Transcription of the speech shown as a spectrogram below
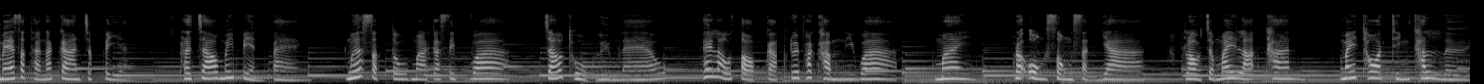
แม้สถานการณ์จะเปลี่ยน พระเจ้าไม่เปลี่ยนแปลง เมื่อศัตรูมากระซิบว่า เจ้าถูกลืมแล้ว ให้เราตอบกลับด้วยพระคำนี้ว่า ไม่ พระองค์ทรงสัญญา เราจะไม่ละท่าน ไม่ทอดทิ้งท่านเลย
